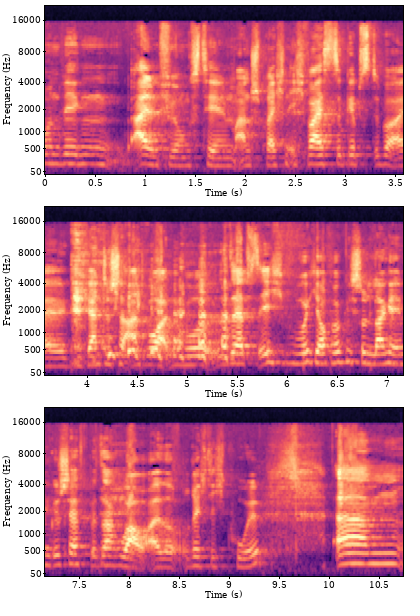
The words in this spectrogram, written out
Gudrun, wegen allen Führungsthemen ansprechen. Ich weiß, du gibst überall gigantische Antworten, wo selbst ich, wo ich auch wirklich schon lange im Geschäft bin, sage, wow, also richtig cool. Ähm,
